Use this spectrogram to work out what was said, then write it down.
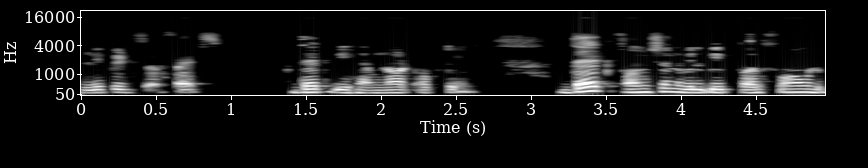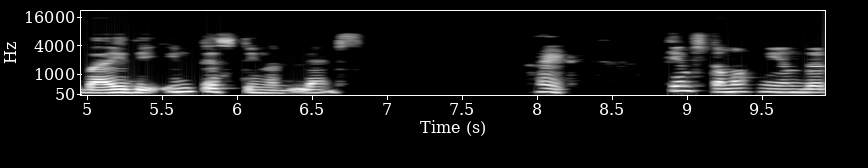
lipids or fats that we have not obtained. That function will be performed by the intestinal glands. Right. કેમ સ્ટમકની અંદર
